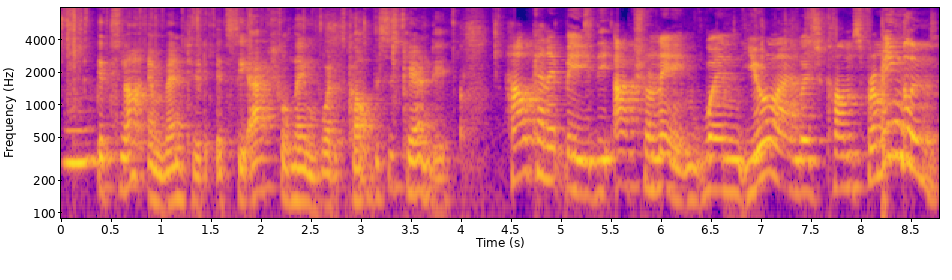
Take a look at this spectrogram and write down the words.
It's not invented, it's the actual name of what it's called. This is candy. How can it be the actual name when your language comes from England?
